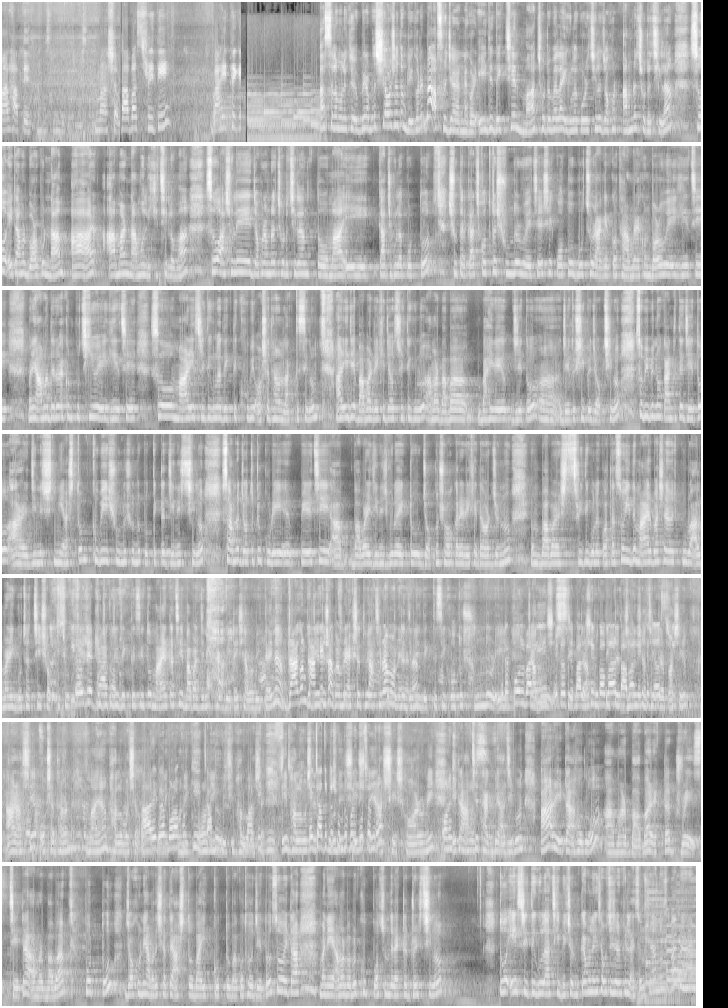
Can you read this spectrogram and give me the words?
মার হাতে। মাশাল বাবার স্মৃতি বাহির থেকে আসসালামু আলাইকুম এভরিওয়ান আপনাদের সবার সাথে রেকর্ডেড বা আফরোজা রান্নাঘর। এই যে দেখছেন, মা ছোটবেলা এগুলো করেছিল যখন আমরা ছোট ছিলাম। সো এটা আমার বড়পুর নাম আর আমার নামও লিখেছিল মা। সো আসলে যখন আমরা ছোট ছিলাম তো মা এই কাজগুলো করতো, সুতার কাজ। কতটা সুন্দর হয়েছে, সে কত বছর আগের কথা। আমরা এখন বড় হয়ে গিয়েছি মানে আমাদেরও এখন পুচকি হয়ে গিয়েছে। সো মার এই স্মৃতিগুলো দেখতে খুবই অসাধারণ লাগতেছিল। আর এই যে বাবার রেখে যাওয়া স্মৃতিগুলো আমার বাবা বাইরে যেত যেহেতু শিপে জব ছিল সো বিভিন্ন কান্ট্রিতে যেত আর জিনিস নিয়ে আসতো খুবই সুন্দর সুন্দর প্রত্যেকটা জিনিস ছিল সো আমরা যতটুকু পেরেছি বাবার এই জিনিসগুলো একটু যত্ন সহকারে রেখে দেওয়ার জন্য বাবার স্মৃতি বলে কথা সো ঈদে মায়ের বাসায় পুরো আলমারি গোছাচ্ছি সব কিছু খুঁজে খুঁজে দেখতেছি তো মায়ের কাছে বাবার জিনিস থাকবে এটাই স্বাভাবিক তাই না? যেহেতু সবাই আমরা একসাথে হয়েছি প্রত্যেকটা জিনিস দেখতেছি কত সুন্দর এই কোল বালিশ, এটা হচ্ছে বালিশের কভার, প্রত্যেকটা রেখে আছে পাশে। আর আছে অসাধারণ মায়া ভালোবাসা আর অনেক এটা অনেক অনেক অনেক বেশি ভালোবাসা। এই ভালোবাসা কোনোদিন শেষ গোছাতো? নেই আর শেষ হওয়ারও নেই। এটা আছে থাকবে আজীবন। আর এটা হলো আমার বাবার একটা ড্রেস যেটা আমার বাবা পরতো যখনই আমাদের সাথে আসতো বা ঈদ করতো বা কোথাও যেত। সো এটা মানে আমার বাবার খুব পছন্দের একটা ড্রেস ছিল। তো এই স্মৃতিগুলো আজকে বিচরণ কেমন লেগেছে? অবশ্যই জানাবেন। Like bye bye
